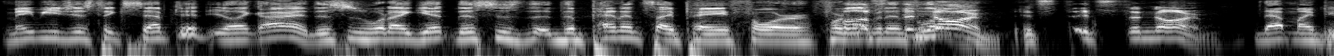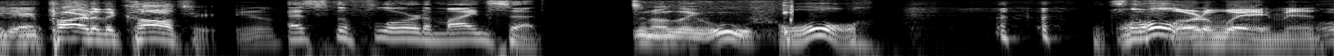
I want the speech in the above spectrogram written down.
maybe you just accept it. You're like, all right, this is what I get. This is the, the penance I pay for for well, it's living the in Florida. norm. It's it's the norm. That might be You're it. part of the culture. You know, That's the Florida mindset. And I was like, ooh. Oh, it's the oh. Florida way, man. oh,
